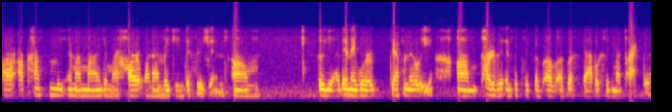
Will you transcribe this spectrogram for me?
are, are constantly in my mind and my heart when I'm making decisions. Um, so yeah, then they were definitely um, part of the impetus of, of, of, establishing my practice.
